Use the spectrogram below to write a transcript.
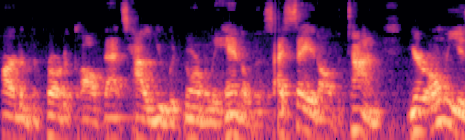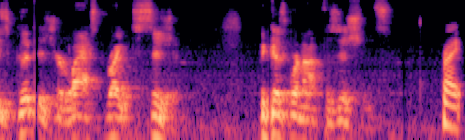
part of the protocol. That's how you would normally handle this. I say it all the time. You're only as good as your last right decision because we're not physicians. Right.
